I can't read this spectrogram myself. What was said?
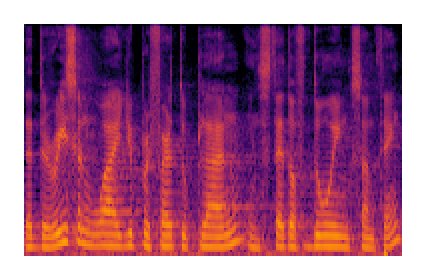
that the reason why you prefer to plan instead of doing something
